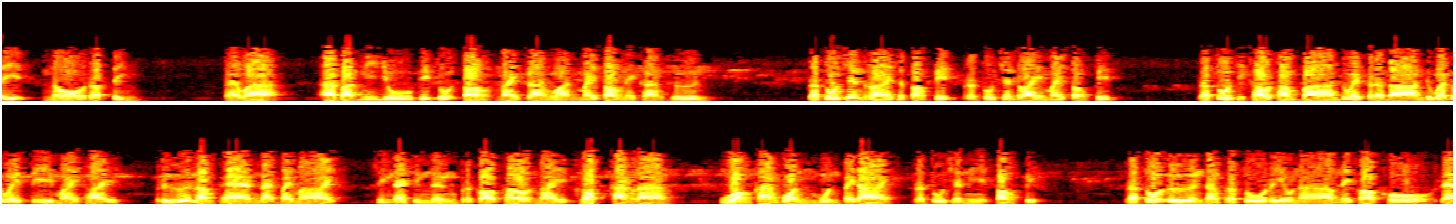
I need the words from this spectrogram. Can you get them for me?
ติโนรติง แปลว่า อาบัตมีอยู่พิจุต้องในกลางวันไม่ต้องในกลางคืน ประตูเช่นไรจะต้องปิด ประตูเช่นไรไม่ต้องปิด ประตูที่เขาทำบานด้วยกระดานหรือว่าด้วยซี่ไม้ไผ่หรือลำแพนและใบไม้ สิ่งใดสิ่งหนึ่งประกอบเข้าในครกข้างล่าง ห่วงข้างบนหมุนไปได้ ประตูเช่นนี้ต้องปิด ประตูอื่นดังประตูเรียวหนามในข้อโค และ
